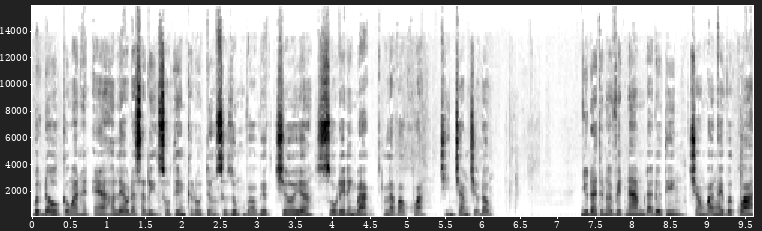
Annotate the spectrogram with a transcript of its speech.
Bước đầu, Công an huyện Ea Hờ Leo đã xác định số tiền các đối tượng sử dụng vào việc chơi ờ, số đề đánh bạc là vào khoảng 900 triệu đồng. Như Đài tiếng nói Việt Nam đã đưa tin, trong 3 ngày vừa qua,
